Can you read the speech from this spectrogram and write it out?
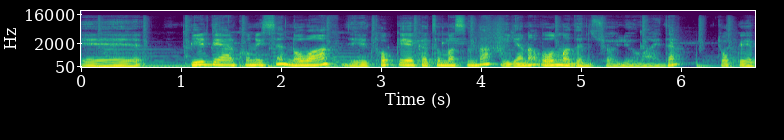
Ee, bir diğer konu ise Novak'ın e, Tokyo'ya katılmasından yana olmadığını söylüyor Vajda. Tokyo'ya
